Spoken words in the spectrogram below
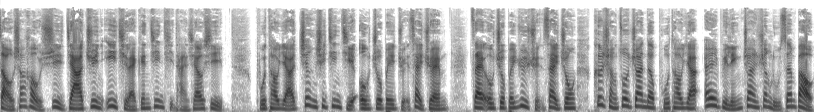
早上好，是佳俊，一起来跟进体坛消息。葡萄牙正式晋级欧洲杯决赛圈，在欧洲杯预选赛中，客场作战的葡萄牙二比零战胜卢森堡，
